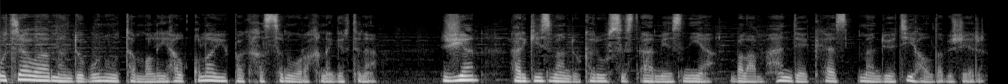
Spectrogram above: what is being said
وتراوە ماندووبوون و تەمبەڵی هەڵقوڵاوی پەکخستن و ڕەخنەگرتنە. ژیان هەرگیز ماندووکەر و سست ئامێز نییە، بەڵام هەندێک کەس ماندوێتی هەڵدەبژێرن.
